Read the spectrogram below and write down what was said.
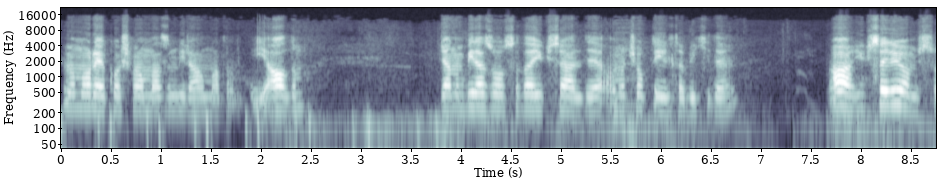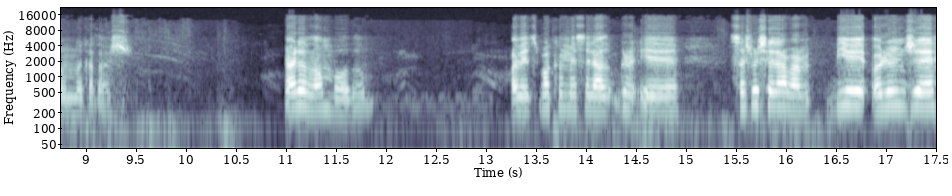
Hemen oraya koşmam lazım bir almadan. İyi aldım. Canım biraz olsa da yükseldi ama çok değil tabii ki de. Aa yükseliyormuş sonuna kadar. Nerede lan bu adam? Evet bakın mesela e, saçma şeyler var. Bir ölünce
